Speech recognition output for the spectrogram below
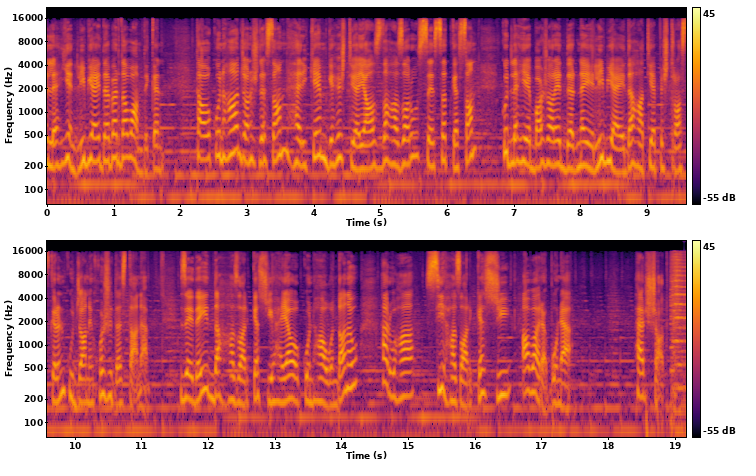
di lehiyên Libyayê de berdewam dikin. تاوەکوونها جانشدەستان هەریکێم گەهشتە 11300 کەسان کود لە هەیە باژارێ دەرنەیە لیبیایدا هاتیە پشتڕاستکردن و جانێ خۆشی دەستانە. زێدەی دههزار کەسجی هەیەوە کوون هاوەندانە و هەروەها سیهزار کەسجی ئاوارە بوونە. هەر شاد.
